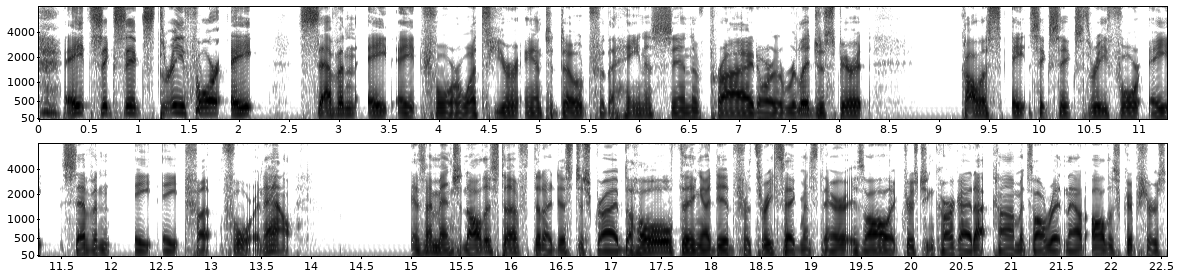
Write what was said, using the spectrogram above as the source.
866 348 7884. What's your antidote for the heinous sin of pride or the religious spirit? Call us 866 348 7884. Now, as I mentioned, all this stuff that I just described, the whole thing I did for three segments there is all at ChristianCarGuy.com. It's all written out, all the scriptures,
